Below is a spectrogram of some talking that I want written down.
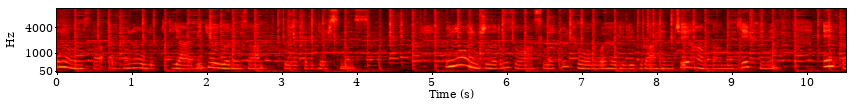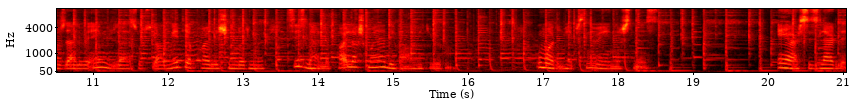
kanalımıza abone olup diğer videolarımıza göz atabilirsiniz. Ünlü oyuncularımız olan Sıla Türkoğlu ve Halil İbrahim Ceyhan'dan yepyeni en özel ve en güzel sosyal medya paylaşımlarını sizlerle paylaşmaya devam ediyorum. Umarım hepsini beğenirsiniz. Eğer sizler de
